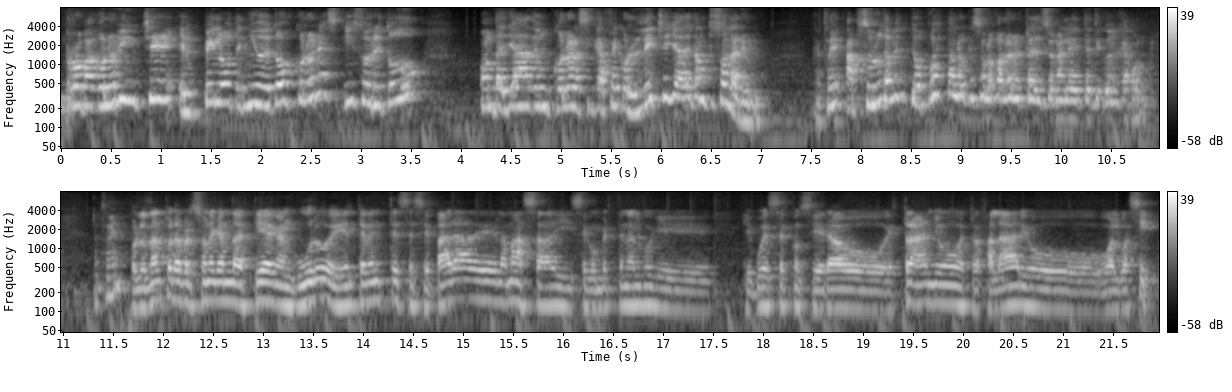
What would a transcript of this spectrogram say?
ropa colorinche, el pelo teñido de todos colores y sobre todo onda ya de un color así café con leche ya de tanto solarium. ¿Cachai? Absolutamente opuesta a lo que son los valores tradicionales estéticos en Japón. Por lo tanto, una persona que anda vestida de canguro, evidentemente se separa de la masa y se convierte en algo que, que puede ser considerado extraño, estrafalario o, o algo así.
